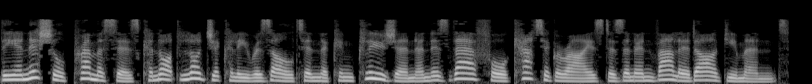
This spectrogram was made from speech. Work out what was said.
the initial premises cannot logically result in the conclusion and is therefore categorized as an invalid argument.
